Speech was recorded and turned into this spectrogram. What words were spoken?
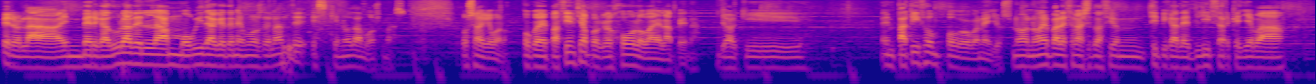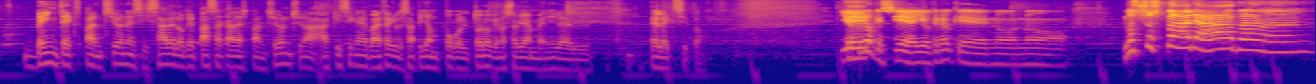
pero la envergadura de la movida que tenemos delante es que no damos más. O sea que bueno, poco de paciencia porque el juego lo vale la pena. Yo aquí empatizo un poco con ellos. No, no me parece la situación típica de Blizzard que lleva 20 expansiones y sabe lo que pasa cada expansión, sino aquí sí que me parece que les ha pillado un poco el toro que no sabían venir el, el éxito. Yo eh, creo que sí, eh, yo creo que no, no. No se esperaban.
